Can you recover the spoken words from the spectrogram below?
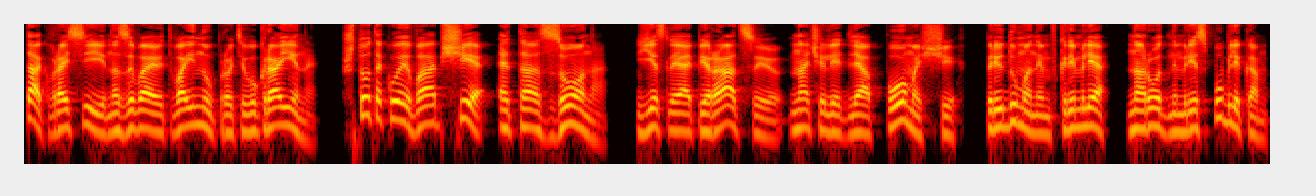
Так в России называют войну против Украины. Что такое вообще эта зона? Если операцию начали для помощи придуманным в Кремле народным республикам,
